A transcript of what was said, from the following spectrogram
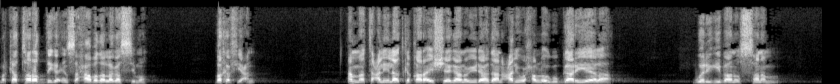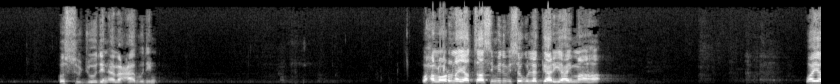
Marka taradiga in saxaabada laga simo ba ka fiican. Ama tacliilaadka qaar ay sheegaan oo yidhaahdaan cali waxaa loogu gaar yeelaa weligii baanu sanam u sujuudin ama caabudin. Waxaa la odhanayaa taasi miduu isagu la gaar yahay ma aha. Waayo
